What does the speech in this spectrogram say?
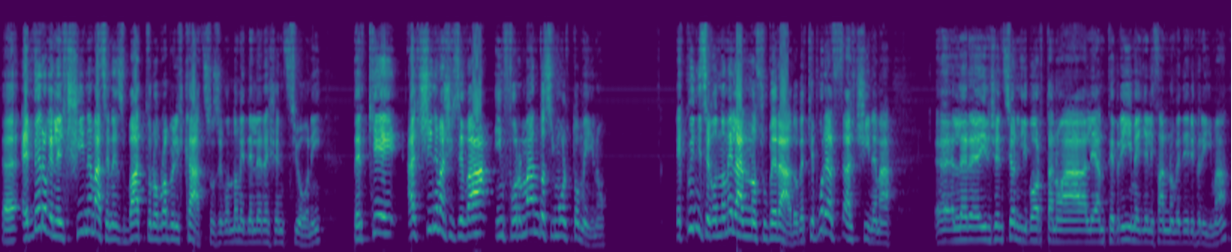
Eh, è vero che nel cinema se ne sbattono proprio il cazzo, secondo me, delle recensioni. Perché al cinema ci si va informandosi molto meno. E quindi, secondo me, l'hanno superato. Perché pure al, al cinema eh, le, recensioni li portano alle anteprime glieli fanno vedere prima.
